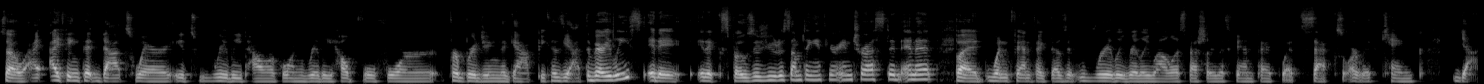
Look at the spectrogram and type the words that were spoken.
So I, I think that that's where it's really powerful and really helpful for for bridging the gap because yeah, at the very least it it, it exposes you to something if you're interested in it. But when fanfic does it really really well, especially with fanfic with sex or with kink, yeah,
